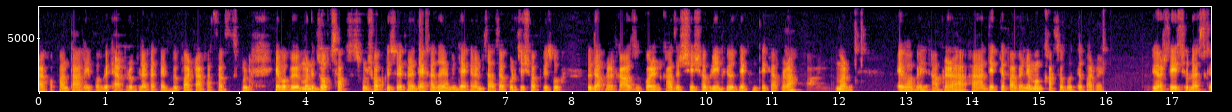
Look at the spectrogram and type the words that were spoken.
টাকা পান, তাহলে এইভাবে অ্যাপ্রুভ লেখা থাকবে বা টাকা সাকসেসফুল এভাবে মানে জব সাকসেসফুল সবকিছু এখানে দেখা যায়। আমি দেখেন, আমি যা যা করছি, সবকিছু যদি আপনারা কাজও করেন, কাজের সেই সব রিভিউ এখান থেকে আপনারা পাবেন। আমার এভাবে আপনারা দেখতে পাবেন এবং কাজও করতে পারবেন। ভিউয়ার্স এই ছিল আজকের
